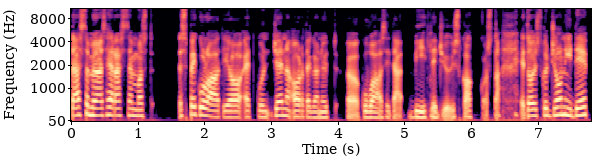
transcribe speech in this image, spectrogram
tässä myös heräsi semmoista spekulaatio, että kun Jenna Ortega nyt ö, kuvaa sitä Beetlejuice 2, että olisiko Johnny Depp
